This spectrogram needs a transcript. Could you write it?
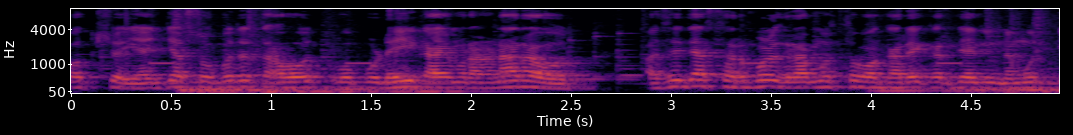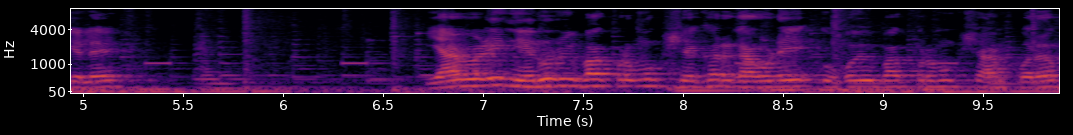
पक्ष यांच्या सोबतच आहोत व पुढेही कायम राहणार आहोत असे त्या सरबळ ग्रामस्थ व कार्यकर्त्यांनी नमूद केले यावेळी नेरूर विभाग प्रमुख शेखर गावडे उपविभाग प्रमुख श्याम परब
